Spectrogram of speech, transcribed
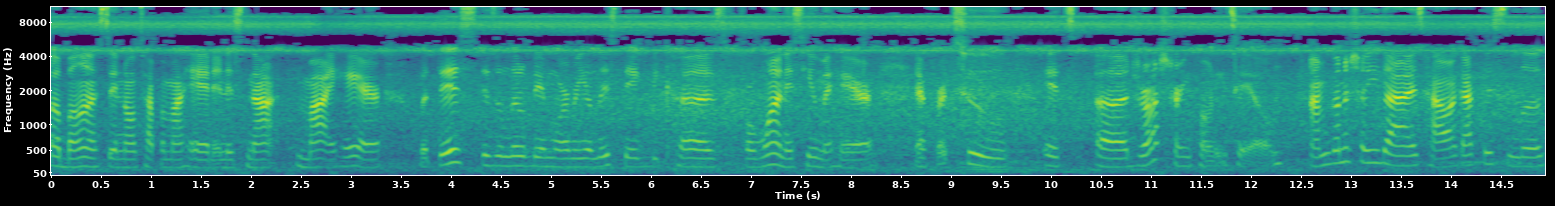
a bun sitting on top of my head and it's not my hair. But this is a little bit more realistic because for one, it's human hair and for two, it's a drawstring ponytail. I'm to show you guys how I got this look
